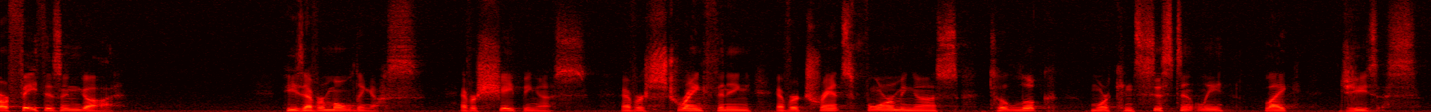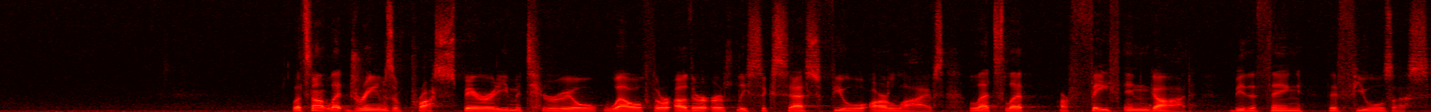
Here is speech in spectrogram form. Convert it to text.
our faith is in God, He's ever molding us, ever shaping us, ever strengthening, ever transforming us to look more consistently like Jesus. Let's not let dreams of prosperity, material wealth, or other earthly success fuel our lives. Let's let our faith in God be the thing that fuels us.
